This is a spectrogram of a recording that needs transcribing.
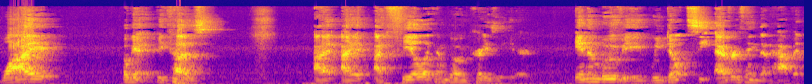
Why? Okay, because I, I I feel like I'm going crazy here. in a movie, we don't see everything that happened.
